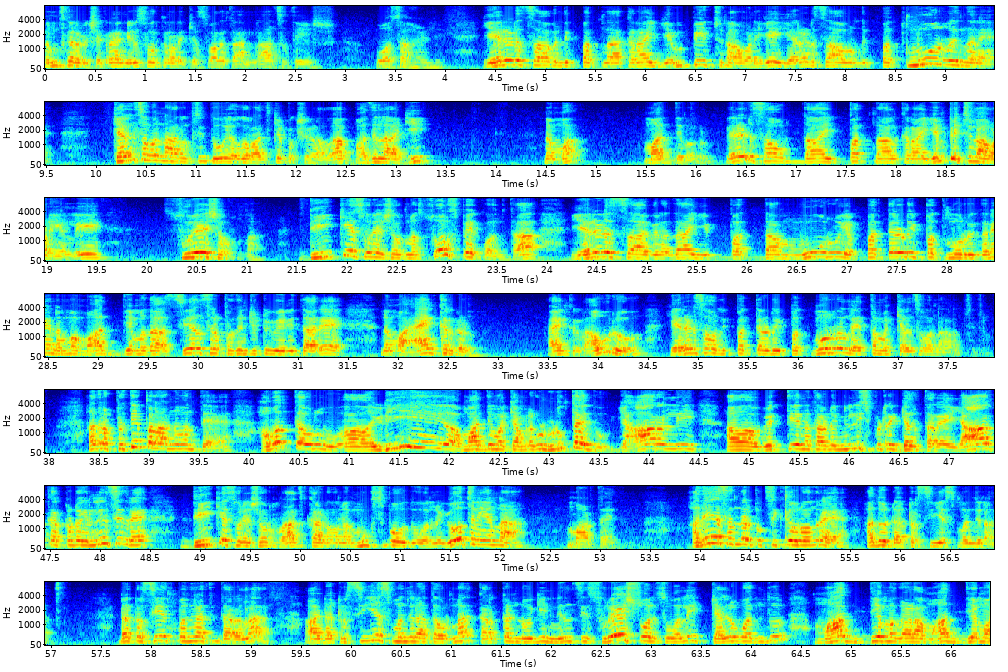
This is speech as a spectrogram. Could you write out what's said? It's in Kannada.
ನಮಸ್ಕಾರ ವೀಕ್ಷಕರ ನ್ಯೂಸ್ ಫೋರ್ ಕನ್ನಡಕ್ಕೆ ಸ್ವಾಗತ. ನಾ ಸತೀಶ್ ಹೊಸಹಳ್ಳಿ. ಎರಡು ಸಾವಿರದ ಇಪ್ಪತ್ನಾಲ್ಕರ ಎಂ ಪಿ ಚುನಾವಣೆಗೆ ಎರಡು ಸಾವಿರದ ಇಪ್ಪತ್ತ್ಮೂರರಿಂದನೇ ಕೆಲಸವನ್ನು ಆರಂಭಿಸಿದ್ದು ಯಾವುದೋ ರಾಜಕೀಯ ಪಕ್ಷಗಳಲ್ಲ, ಬದಲಾಗಿ ನಮ್ಮ ಮಾಧ್ಯಮಗಳು. ಎರಡು ಸಾವಿರದ ಇಪ್ಪತ್ನಾಲ್ಕರ ಎಂ ಪಿ ಚುನಾವಣೆಯಲ್ಲಿ ಸುರೇಶ್ ಅವ್ರನ್ನ ಡಿ ಕೆ ಸುರೇಶ್ ಅವ್ರನ್ನ ಸೋಲಿಸ್ಬೇಕು ಅಂತ ಎರಡು ಸಾವಿರದ ಇಪ್ಪತ್ತ ಮೂರು, ಎಪ್ಪತ್ತೆರಡು, ಇಪ್ಪತ್ತ್ಮೂರರಿಂದನೇ ನಮ್ಮ ಮಾಧ್ಯಮದ ಸೇಲ್ಸ್ ರೆಪ್ರೆಸೆಂಟೇಟಿವ್ ಏನಿದ್ದಾರೆ, ನಮ್ಮ ಆ್ಯಂಕರ್ಗಳು ಆ್ಯಂಕರ್ ಅವರು ಎರಡು ಸಾವಿರದ ಇಪ್ಪತ್ತೆರಡು, ಇಪ್ಪತ್ತ್ಮೂರರಲ್ಲೇ ತಮ್ಮ ಕೆಲಸವನ್ನು ಆರಂಭಿಸಿದರು. ಅದರ ಪ್ರತಿಫಲ ಅನ್ನುವಂತೆ ಅವತ್ತು ಅವರು ಇಡೀ ಮಾಧ್ಯಮ ಕ್ಯಾಮ್ರಾಗಳು ಹುಡುಕ್ತಾ ಇದ್ವು. ಯಾರಲ್ಲಿ ವ್ಯಕ್ತಿಯನ್ನು ತಗೊಂಡು ನಿಲ್ಲಿಸಿಬಿಟ್ರೆ ಗೆಲ್ತಾರೆ, ಯಾರು ಕರ್ಕೊಂಡೋಗಿ ನಿಲ್ಲಿಸಿದ್ರೆ ಡಿ ಕೆ ಸುರೇಶ್ ಅವರು ರಾಜಕಾರಣವನ್ನು ಮುಗಿಸ್ಬೋದು ಅನ್ನೋ ಯೋಚನೆಯನ್ನು ಮಾಡ್ತಾ ಇದ್ವು ಅದೇ ಸಂದರ್ಭಕ್ಕೆ ಸಿಕ್ಕಿದವರು ಅಂದರೆ ಅದು doctor C S Manjunath. Doctor C S Manjunath ಇದ್ದಾರಲ್ಲ, ಆ ಡಾಕ್ಟರ್ ಸಿ ಎಸ್ ಮಂಜುನಾಥ್ ಅವ್ರನ್ನ ಕರ್ಕೊಂಡೋಗಿ ನಿಲ್ಲಿಸಿ ಸುರೇಶ್ ಸೋಲಿಸುವಲ್ಲಿ ಕೆಲವೊಂದು ಮಾಧ್ಯಮಗಳ ಮಾಧ್ಯಮ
